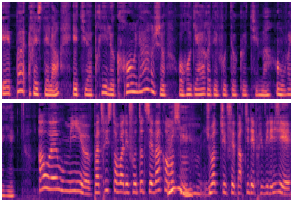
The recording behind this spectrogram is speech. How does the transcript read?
et pas resté là et tu as pris le grand large au regard des photos que tu m'as envoyées. Ah ouais, Oumi, euh, Patrice t'envoie des photos de ses vacances. Oui. Je vois que tu fais partie des privilégiés.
